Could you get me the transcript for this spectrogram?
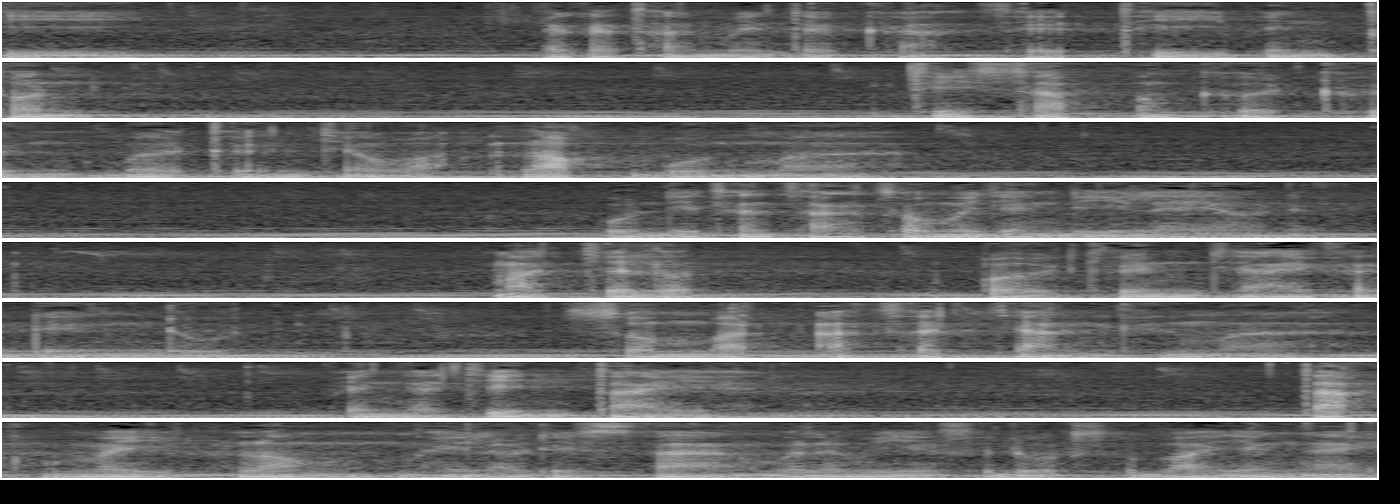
ฐี และก็ท่านเบญจกะเศรษฐีเป็นต้น ที่ทรัพย์บังเกิดขึ้นเมื่อถึงจังหวะล็อกบุญมา บุญที่ท่านสั่งสมมาอย่างดีแล้วเนี่ย มักจะหลดเปิดขึ้นใช้ก็ดึงดูด สมบัติอัศจรรย์ขึ้นมา เป็นอาจินไต ตักไม่พล่องให้เราได้สร้างบารมีอย่างสะดวกสบายอย่างง่าย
